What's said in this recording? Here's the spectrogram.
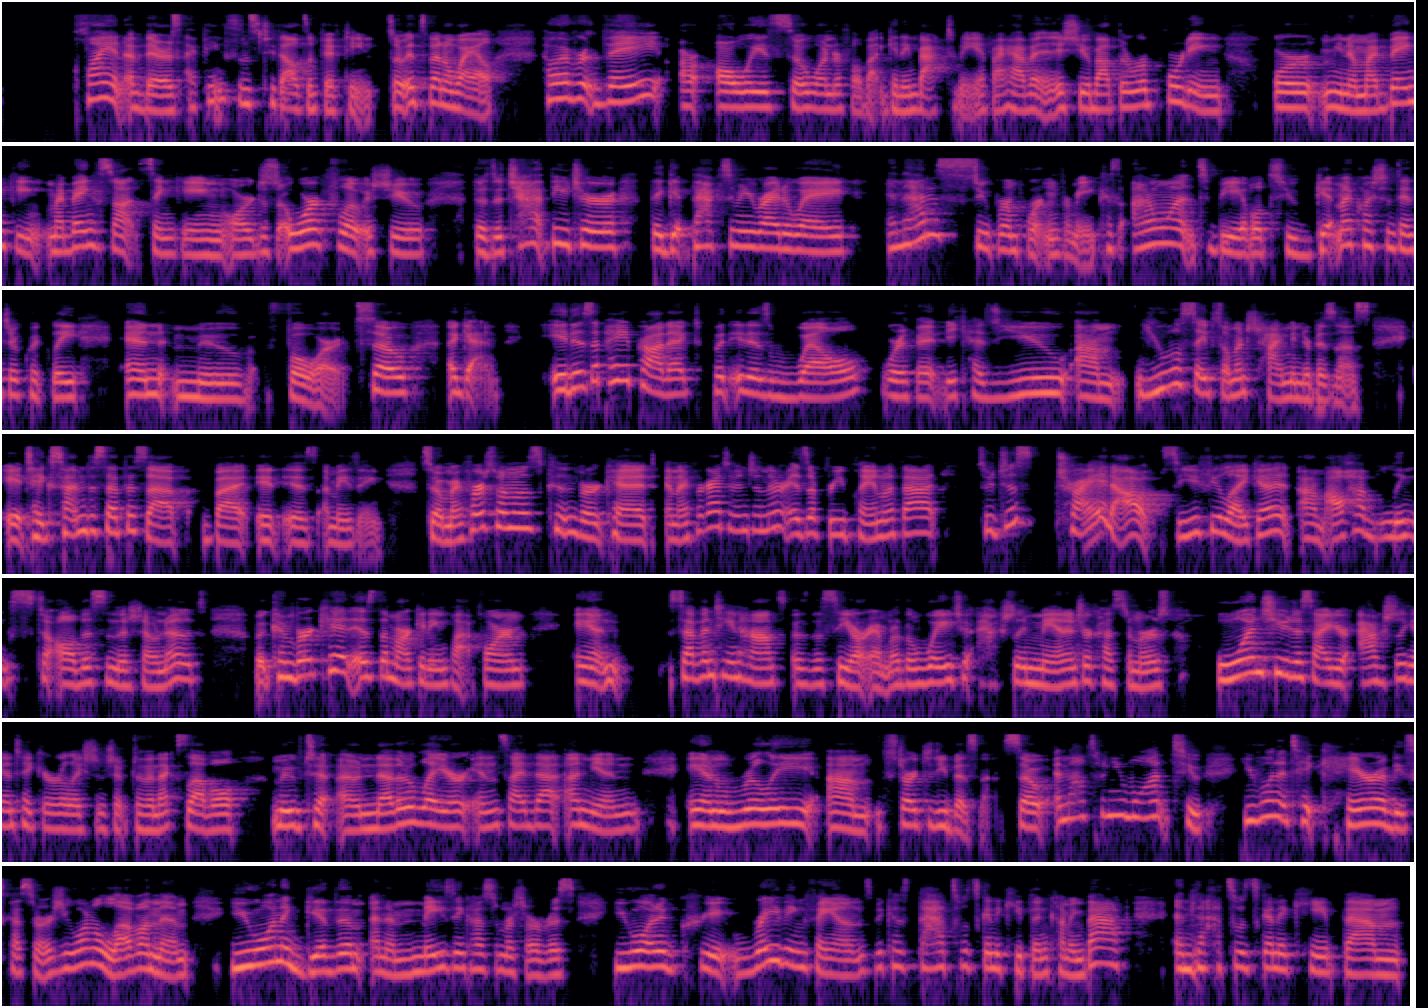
client of theirs, I think since 2015. So it's been a while. However, they are always so wonderful about getting back to me. If I have an issue about the reporting or you know my banking my bank's not syncing or just a workflow issue there's a chat feature they get back to me right away And that is super important for me because I want to be able to get my questions answered quickly and move forward. So, again, it is a paid product but it is well worth it because you um you will save so much time in your business it takes time to set this up but it is amazing so my first one was convertkit and i forgot to mention there is a free plan with that so just try it out, see if you like it. Um, I'll have links to all this in the show notes. But ConvertKit is the marketing platform, and 17 Hats is the CRM or the way to actually manage your customers once you decide you're actually going to take your relationship to the next level, move to another layer inside that onion and really um, start to do business. So, and that's when you want to. You want to take care of these customers. You want to love on them. You want to give them an amazing customer service. You want to create raving fans because that's what's going to keep them coming back. And that's what's going to keep them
